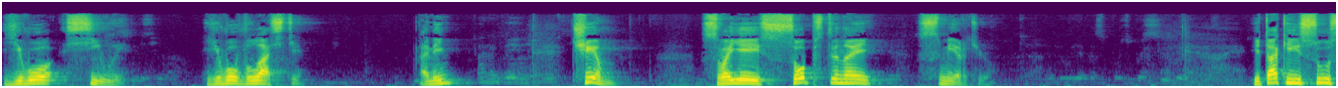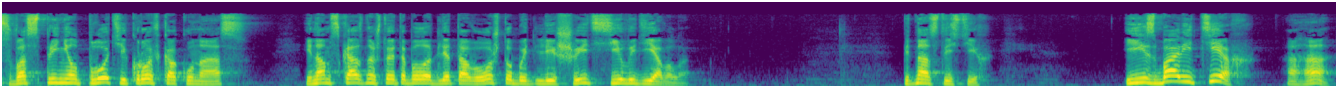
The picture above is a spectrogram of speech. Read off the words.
его силы, его власти. Аминь. Чем? Своей собственной смертью. Итак, Иисус воспринял плоть и кровь, как у нас, и нам сказано, что это было для того, чтобы лишить силы дьявола. 15 стих. «И избавить тех, ага,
